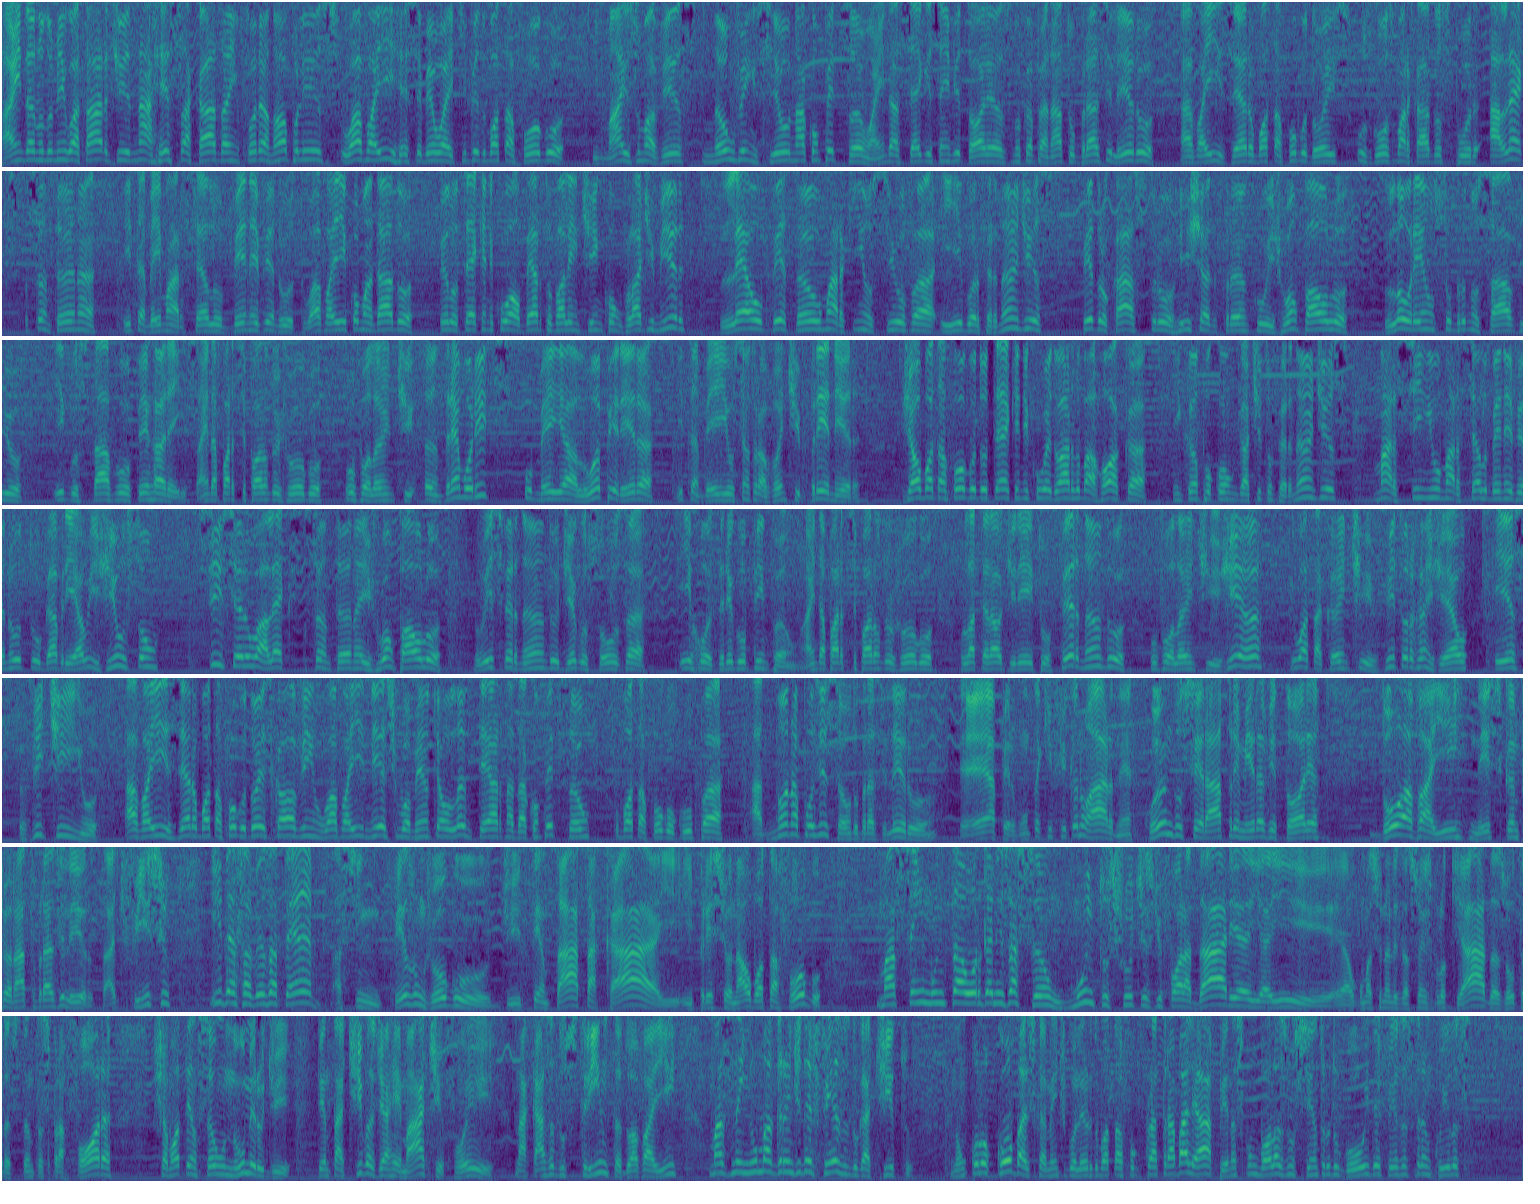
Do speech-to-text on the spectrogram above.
Ainda no domingo à tarde, na ressacada em Florianópolis, o Havaí recebeu a equipe do Botafogo e mais uma vez não venceu na competição. Ainda segue sem vitórias no Campeonato Brasileiro. Havaí 0, Botafogo 2. Os gols marcados por Alex Santana e também Marcelo Benevenuto. Havaí comandado pelo técnico Alberto Valentim com Vladimir, Léo Betão, Marquinhos Silva e Igor Fernandes, Pedro Castro, Richard Franco e João Paulo Lourenço, Bruno Sávio e Gustavo Ferrareis. Ainda participaram do jogo o volante André Moritz, o meia Lua Pereira e também o centroavante Brenner. Já o Botafogo do técnico Eduardo Barroca, em campo com Gatito Fernandes, Marcinho, Marcelo Benevenuto, Gabriel e Gilson, Cícero, Alex Santana e João Paulo, Luiz Fernando, Diego Souza e Rodrigo Pimpão. Ainda participaram do jogo o lateral direito Fernando, o volante Jean e o atacante Vitor Rangel, ex-Vitinho. Havaí 0, Botafogo 2, Calvin. O Havaí, neste momento, é o lanterna da competição. O Botafogo ocupa a nona posição do brasileiro. É, a pergunta que fica no ar, né? Quando será a primeira vitória do Havaí nesse campeonato brasileiro? Tá difícil e dessa vez até, assim, fez um jogo de tentar atacar e, e pressionar o Botafogo, mas sem muita organização. Muitos chutes de fora da área e aí é, algumas finalizações bloqueadas, outras tantas para fora. Chamou atenção o número de tentativas de arremate, foi na casa dos 30 do Havaí, mas nenhuma grande defesa do Gatito. Não colocou basicamente o goleiro do Botafogo para trabalhar, apenas com bolas no centro do gol e defesas tranquilas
